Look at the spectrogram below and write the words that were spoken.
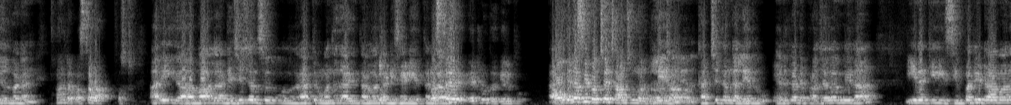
గెలవడండి. అంటే వస్తాడా ఫస్ట్? అది ఇక వాళ్ళ డెసిషన్స్ రాత్రి మందు తాగిన తర్వాత డిసైడ్ చేస్తారు. వస్తే ఎట్లుంటది గెలుపు? సీట్ వచ్చే ఛాన్స్ లేదు ఖచ్చితంగా లేదు. ఎందుకంటే ప్రజల మీద ఈయనకి సింపతి డ్రామాల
